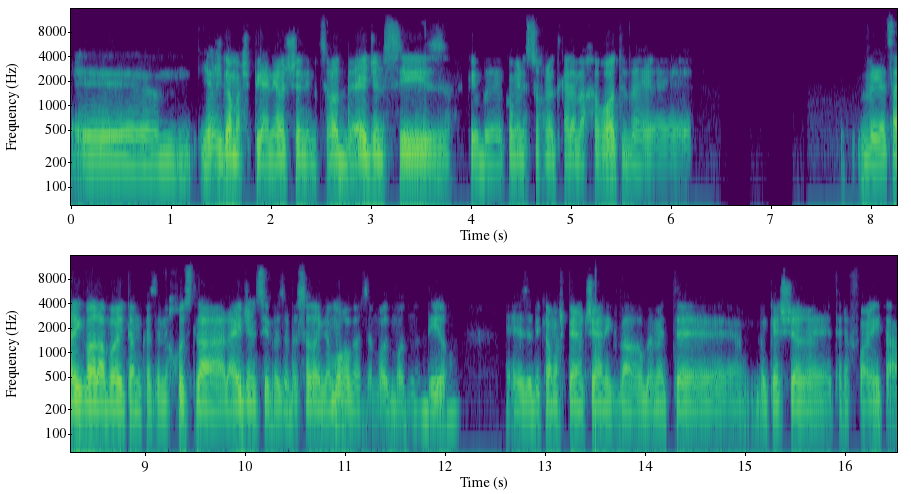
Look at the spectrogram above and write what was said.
אמ, יש גם משפיעניות שנמצאות באג'נסיז, כאילו בכל מיני סוכניות כאלה ואחרות, ו... ויצא לי כבר לעבוד איתם כזה מחוץ לאג'נסי, וזה בסדר גמור, אבל זה מאוד מאוד נדיר. אה, זה בעיקר משפיענות שאני כבר באמת אה, בקשר אה, טלפוני איתם.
